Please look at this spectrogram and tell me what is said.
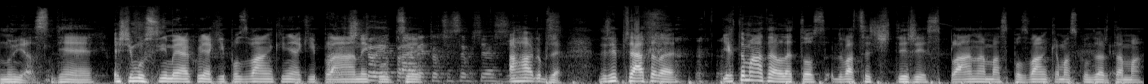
no jasně, ještě musíme jako nějaký pozvánky, nějaký plány, to je kluci. právě to, co jsem chtěl říct. Aha, dobře. Takže přátelé, jak to máte letos 24 s plánama, s pozvánkama, s koncertama?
